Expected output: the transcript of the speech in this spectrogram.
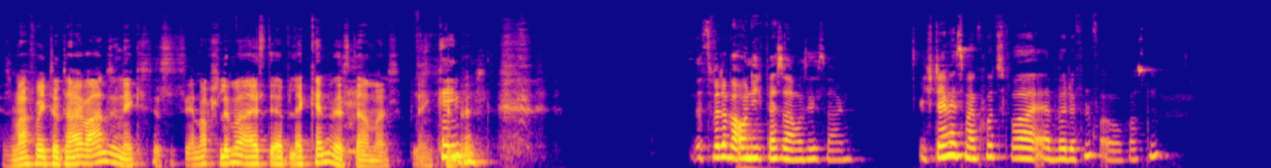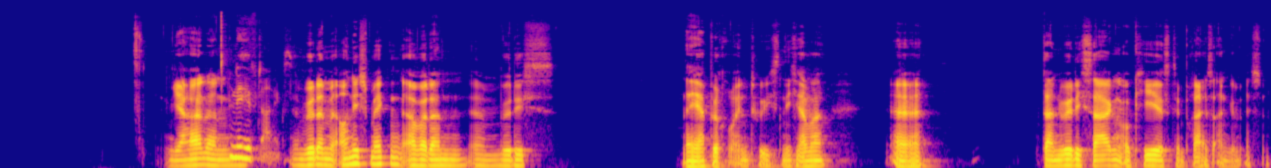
Das macht mich total wahnsinnig. Das ist ja noch schlimmer als der Black Canvas damals. Black Canvas. Es wird aber auch nicht besser, muss ich sagen. Ich stelle mir jetzt mal kurz vor, er würde 5 Euro kosten. Ja, dann, Nee, hilft auch nichts. dann würde er mir auch nicht schmecken, aber dann ähm, würde ich's. Naja, bereuen tue ich's nicht, aber äh, dann würde ich sagen, okay, ist dem Preis angemessen.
